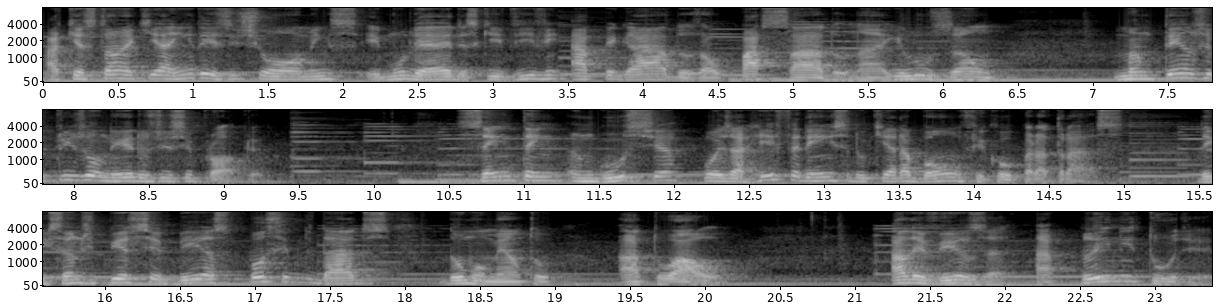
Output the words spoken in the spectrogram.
A questão é que ainda existem homens e mulheres que vivem apegados ao passado, na ilusão, mantendo-se prisioneiros de si próprio. Sentem angústia, pois a referência do que era bom ficou para trás, deixando de perceber as possibilidades do momento atual. A leveza, a plenitude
